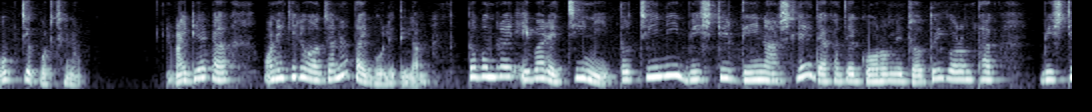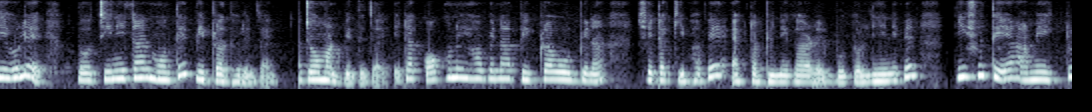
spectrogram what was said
উপচে পড়ছে না। আইডিয়াটা অনেকেরই অজানা, তাই বলে দিলাম। তো বন্ধুরা, এবারে চিনি। তো চিনি বৃষ্টির দিন আসলে দেখা যায় গরমে যতই গরম থাক, বৃষ্টি হলে তো চিনিটার মধ্যে পিঁপড়া ধরে যায়, জমাট বেঁধে যায়। এটা কখনোই হবে না, পিঁপড়াও উঠবে না। সেটা কীভাবে? একটা ভিনেগারের বোতল নিয়ে নেবেন। টিস্যুতে আমি একটু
